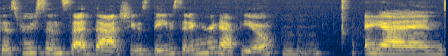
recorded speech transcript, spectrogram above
this person said that she was babysitting her nephew Mm-hmm. and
